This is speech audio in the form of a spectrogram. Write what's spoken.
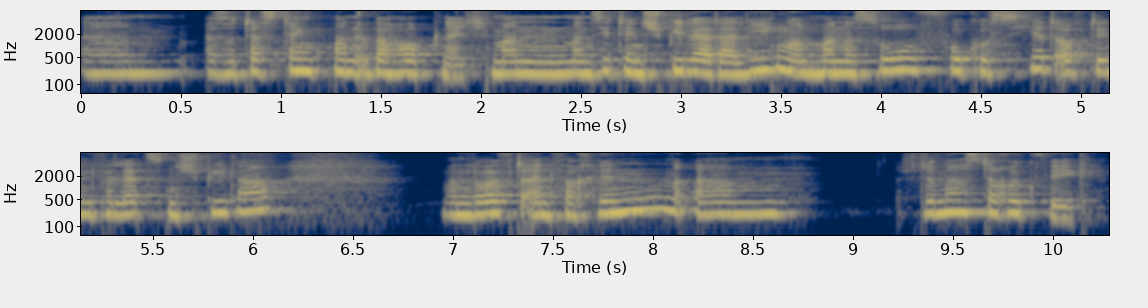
Ähm, also das denkt man überhaupt nicht. Man, man sieht den Spieler da liegen und man ist so fokussiert auf den verletzten Spieler. Man läuft einfach hin. Ähm, schlimmer ist der Rückweg.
